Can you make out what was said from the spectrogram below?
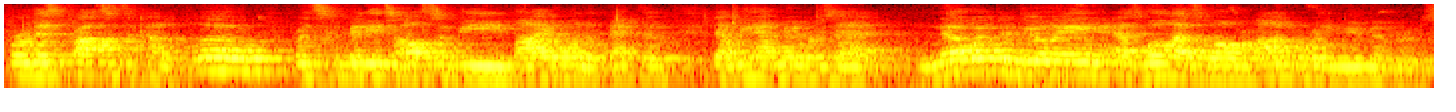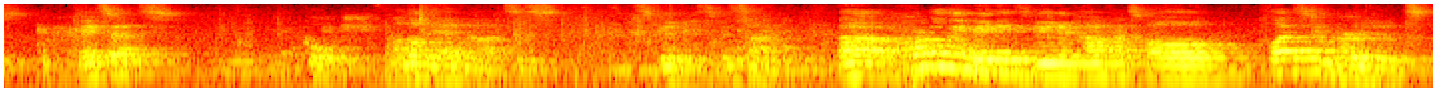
for this process to kind of flow, for this committee to also be viable and effective, that we have members that know what they're doing as well as while we're onboarding new members. Make sense? Cool. I love the head nods. It's, it's good. It's a good sign. Uh, quarterly meetings via conference call plus convergence.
